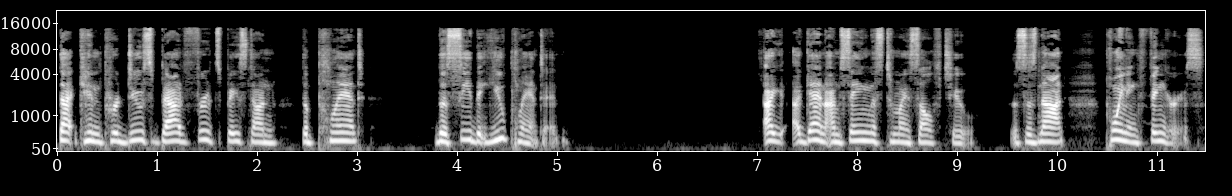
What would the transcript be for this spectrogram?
that can produce bad fruits based on the plant the seed that you planted. I again, I'm saying this to myself too. This is not pointing fingers.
